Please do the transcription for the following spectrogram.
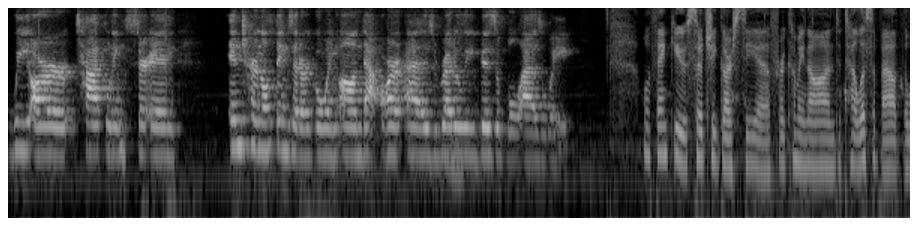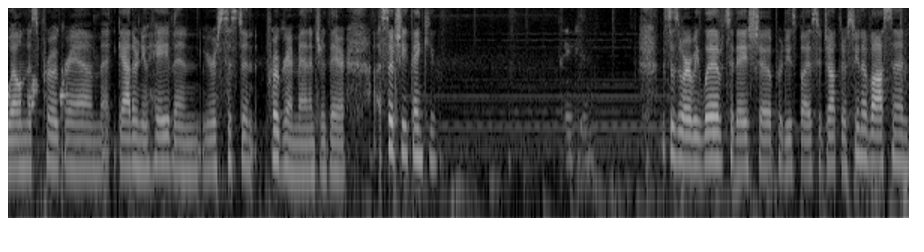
we are tackling certain internal things that are going on that aren't as readily visible as weight. Well, thank you, Sochi Garcia, for coming on to tell us about the wellness program at Gather New Haven. Your assistant program manager there. Uh, Sochi, thank you. Thank you. This is Where We Live, today's show produced by Sujata Srinivasan.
